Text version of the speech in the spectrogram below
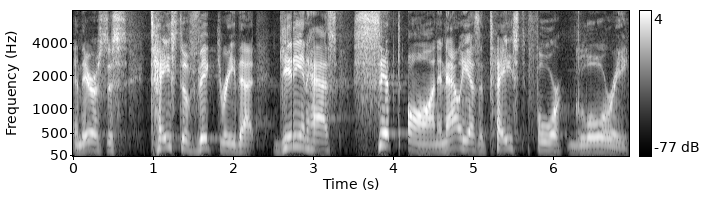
And there is this taste of victory that Gideon has sipped on, and now he has a taste for glory.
